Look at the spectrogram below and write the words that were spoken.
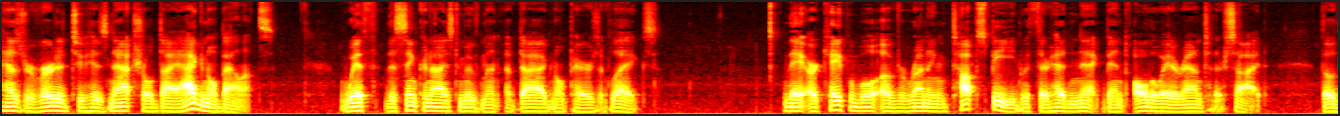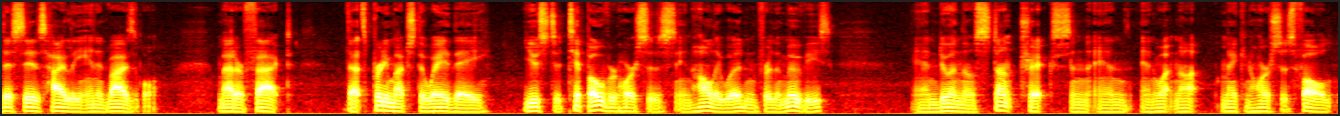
has reverted to his natural diagonal balance with the synchronized movement of diagonal pairs of legs. They are capable of running top speed with their head and neck bent all the way around to their side though this is highly inadvisable. Matter of fact, that's pretty much the way they used to tip over horses in Hollywood and for the movies, and doing those stunt tricks and, and, and whatnot, making horses fall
